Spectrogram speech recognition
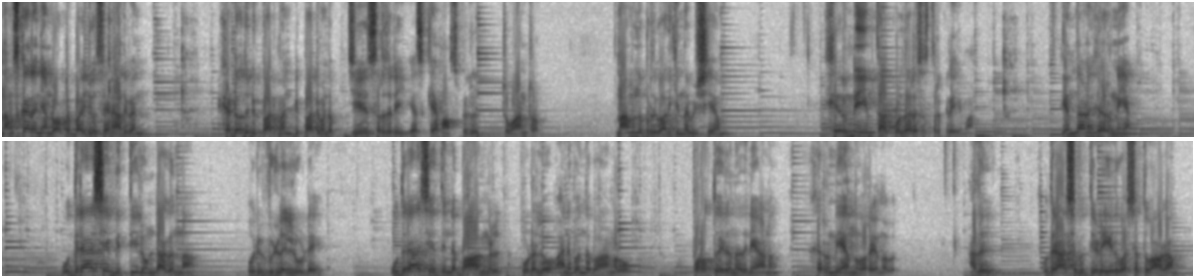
നമസ്കാരം ഞാൻ doctor Baiju Senadhipan head of the department department of G S surgery S K hospital Trivandrum നാം ഇന്ന് പ്രതിപാദിക്കുന്ന വിഷയം ഹെർണിയും താക്കോൽദാര ശസ്ത്രക്രിയയുമാണ്. എന്താണ് ഹെർണിയ? ഉദരാശയ ഭിത്തിയിലുണ്ടാകുന്ന ഒരു വിള്ളലിലൂടെ ഉദരാശയത്തിന്റെ ഭാഗങ്ങൾ കുടലോ അനുബന്ധ ഭാഗങ്ങളോ പുറത്തു വരുന്നതിനെയാണ് ഹെർണിയ എന്ന് പറയുന്നത്. അത് ഉദരാശഭിത്തിയുടെ ഏത് വശത്തും ആകാം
